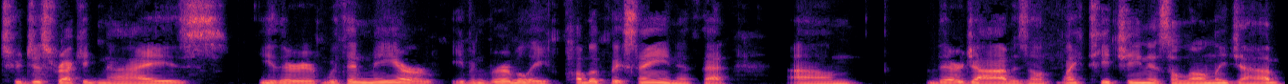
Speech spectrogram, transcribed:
to just recognize either within me or even verbally, publicly saying it that um, their job is a, like teaching is a lonely job.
